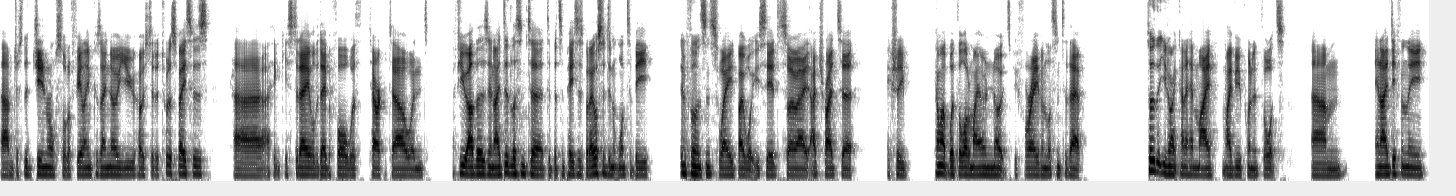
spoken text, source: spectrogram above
um, just the general sort of feeling. Because I know you hosted a Twitter Spaces, uh, I think yesterday or the day before with Tarek Patel and a few others, and I did listen to, to bits and pieces, but I also didn't want to be influenced and swayed by what you said. So I, I tried to actually come up with a lot of my own notes before I even listened to that so that you know I kind of have my my viewpoint and thoughts. Um, and I definitely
